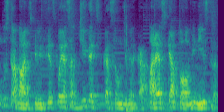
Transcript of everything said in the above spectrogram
um dos trabalhos que ele fez foi essa diversificação de mercado. Parece que a atual ministra,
